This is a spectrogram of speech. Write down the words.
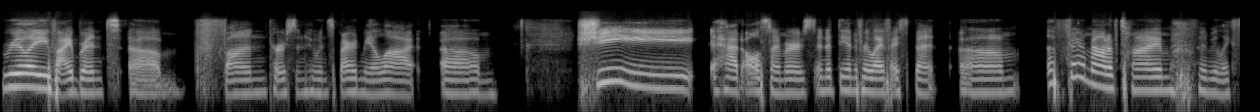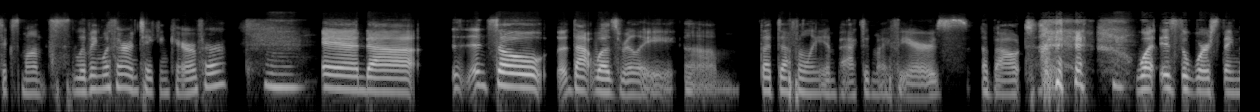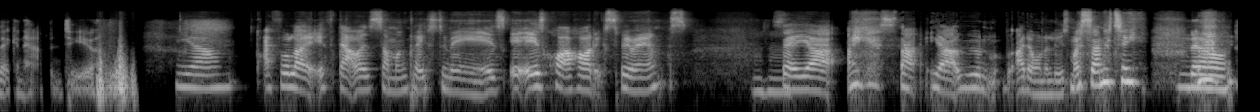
really vibrant um, fun person who inspired me a lot um, she had alzheimer's and at the end of her life i spent um, a fair amount of time maybe like six months living with her and taking care of her mm. and uh, and so that was really um, that definitely impacted my fears about what is the worst thing that can happen to you. Yeah, I feel like if that was someone close to me, is it is quite a hard experience. Mm-hmm. So yeah, I guess that yeah, I don't want to lose my sanity. no,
